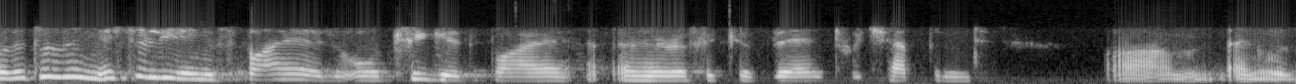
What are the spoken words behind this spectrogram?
Well, it was initially inspired or triggered by a horrific event which happened um, and was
